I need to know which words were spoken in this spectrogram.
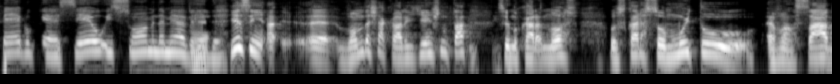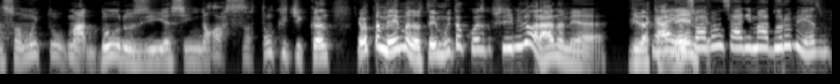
Pega o que é seu e some da minha vida. E assim, é, vamos deixar claro que a gente não tá sendo cara, nossa, os caras são muito avançados, são muito maduros e assim, nossa, estão criticando. Eu também, mano, eu tenho muita coisa que eu preciso melhorar na minha vida Ah, eu acadêmica. sou avançado e maduro mesmo.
